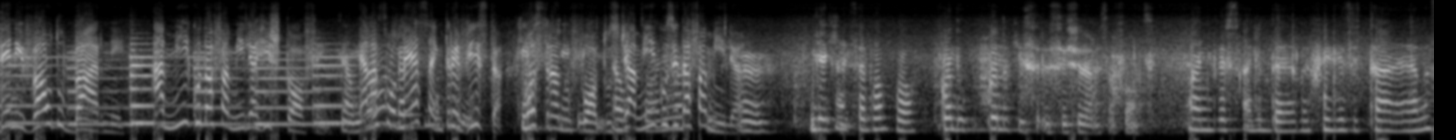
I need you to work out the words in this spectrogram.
Denivaldo Barney, amigo da família Richthofen. Ela começa a entrevista mostrando fotos de amigos e da família. Ah, E aqui? Essa é a vovó. Quando, quando que vocês tiraram essa foto? No aniversário dela. Eu fui visitar ela.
